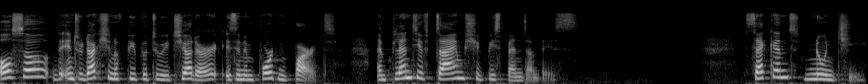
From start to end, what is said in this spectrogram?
Also, the introduction of people to each other is an important part and plenty of time should be spent on this. Second, nunchi,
